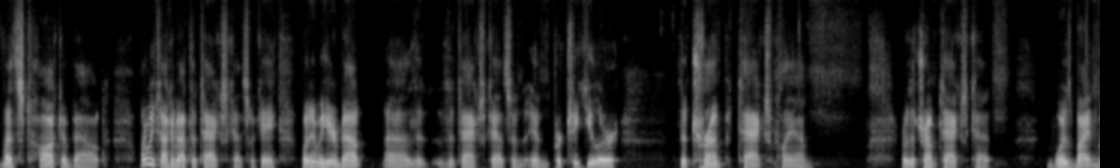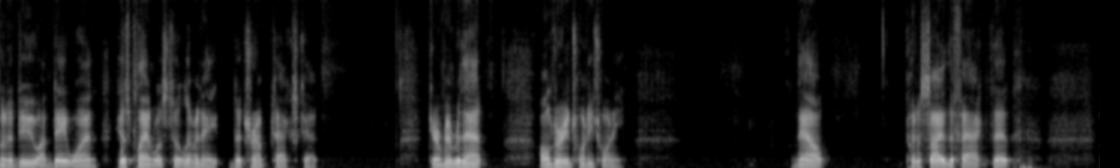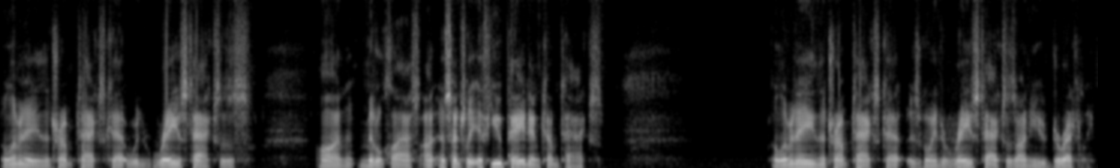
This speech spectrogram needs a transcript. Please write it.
let's talk about why don't we talk about the tax cuts? Okay, what did we hear about uh, the the tax cuts and in particular the Trump tax plan or the Trump tax cut? What is Biden going to do on day one? His plan was to eliminate the Trump tax cut. Do you remember that? All during 2020. Now, put aside the fact that eliminating the Trump tax cut would raise taxes on middle class. Uh, essentially, if you paid income tax, eliminating the Trump tax cut is going to raise taxes on you directly.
